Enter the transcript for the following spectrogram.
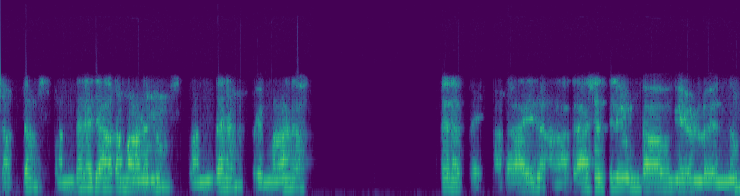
ശബ്ദം സ്പന്ദനജാതമാണെന്നും സ്പന്ദനം ത്രിമാനത്തെ അതായത് ആകാശത്തിലേ ഉണ്ടാവുകയുള്ളൂ എന്നും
